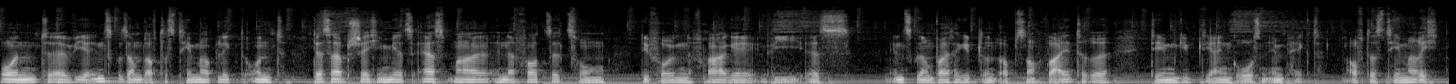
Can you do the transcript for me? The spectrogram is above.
und äh, wie er insgesamt auf das Thema blickt. Und deshalb stelle ich ihm jetzt erstmal in der Fortsetzung die folgende Frage, wie es insgesamt weitergibt und ob es noch weitere Themen gibt, die einen großen Impact auf das Thema richten.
